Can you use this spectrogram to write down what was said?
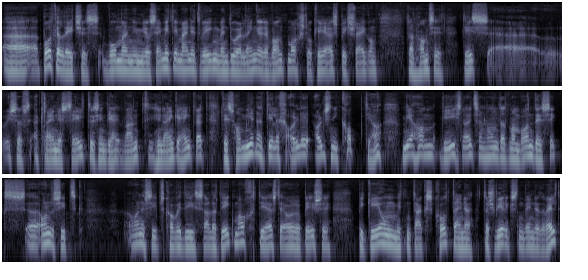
äh Border Ledges, wo man im Yosemite meinetwegen, wenn du eine längere Wand machst, okay, Erstbesteigung, dann haben sie das, äh, ist das ein kleines Zelt, das in die Wand hineingehängt wird. Das haben wir natürlich alle alles nicht gehabt. Ja. Wir haben, wie ich 1900, wann waren das, 6, äh, 71, 1971 habe ich die Saladé gemacht, die erste europäische Begehung mit dem Tax Scott, einer der schwierigsten Wände der Welt.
